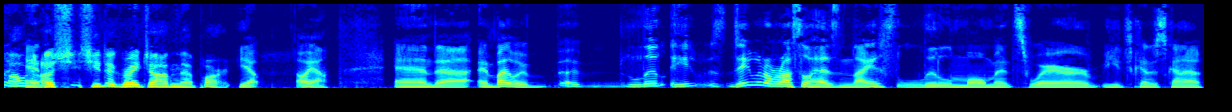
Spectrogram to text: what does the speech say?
oh, and- oh, she, she did a great job in that part. Yep. Oh yeah. And uh, and by the way, uh, little, he, David O. Russell has nice little moments where he's kind of just kind of.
